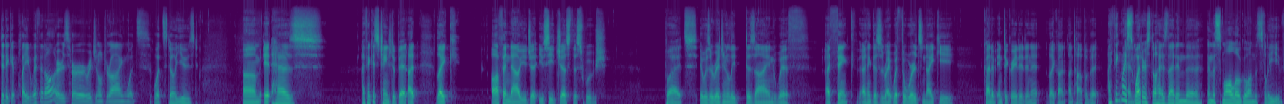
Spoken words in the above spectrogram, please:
did it get played with at all, or is her original drawing what's what's still used? um, it has. I think it's changed a bit. I like often now you just you see just the swoosh, but it was originally designed with. I think I think this is right with the words Nike kind of integrated in it, like on, on top of it. I think my And- sweater still has that in the in the small logo on the sleeve.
